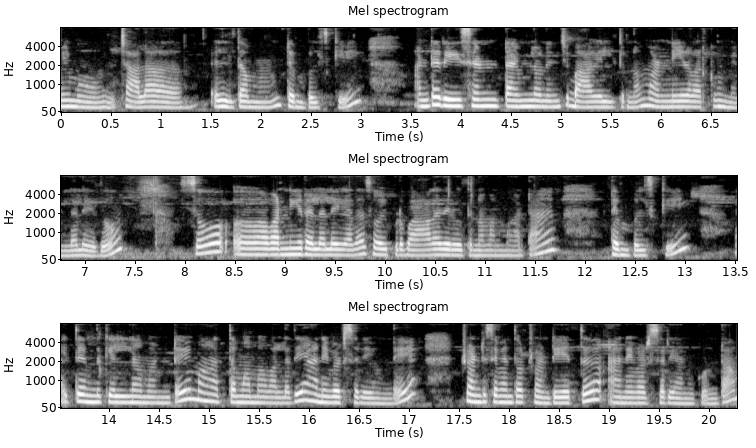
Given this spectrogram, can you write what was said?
మేము చాలా వెళ్తాం టెంపుల్స్కి. అంటే రీసెంట్ టైంలో నుంచి బాగా వెళ్తున్నాం. వన్ ఇయర్ వరకు మేము వెళ్ళలేదు. సో వన్ ఇయర్ వెళ్ళలే కదా. సో ఇప్పుడు బాగా తిరుగుతున్నాం అనమాట టెంపుల్స్కి. అయితే ఎందుకు వెళ్ళినామంటే మా అత్తమామ వాళ్ళది యానివర్సరీ ఉండే. Twenty seventh twenty eighth anniversary అనుకుంటాం.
